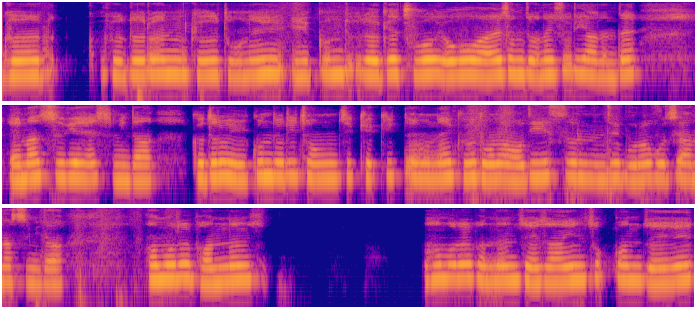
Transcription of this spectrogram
그 그들은 그 돈을 일꾼들에게 주어 여호와의 성전을 수리하는데 에만 쓰게 했습니다. 그들은 일꾼들이 정직했기 때문에 그 돈을 어디에 썼는지 물어보지 않았습니다. 허물을 받는 허물을 받는 제사인 속건제에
